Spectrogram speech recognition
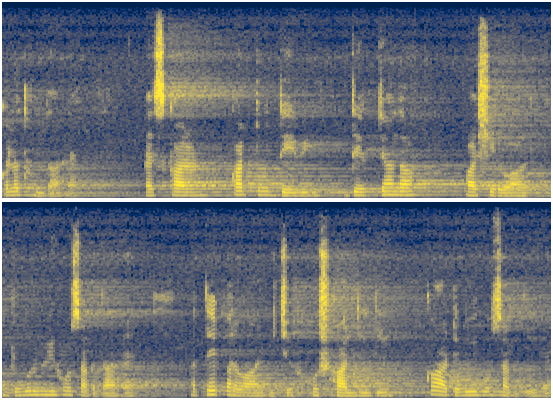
ਗਲਤ ਹੁੰਦਾ ਹੈ। ਇਸ ਕਾਰਨ ਘਰ ਤੋਂ ਦੇਵੀ ਦੇਵਤਿਆਂ ਦਾ ਆਸ਼ੀਰਵਾਦ ਦੂਰ ਵੀ ਹੋ ਸਕਦਾ ਹੈ ਅਤੇ ਪਰਿਵਾਰ ਵਿੱਚ ਖੁਸ਼ਹਾਲੀ ਦੀ ਘਾਟ ਵੀ ਹੋ ਸਕਦੀ ਹੈ।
